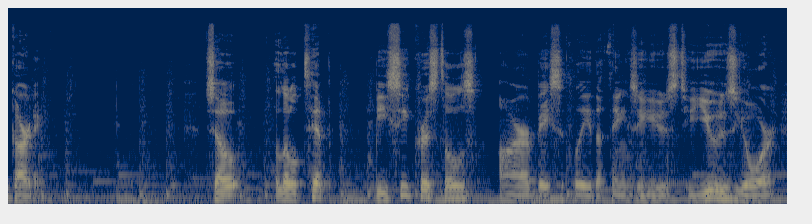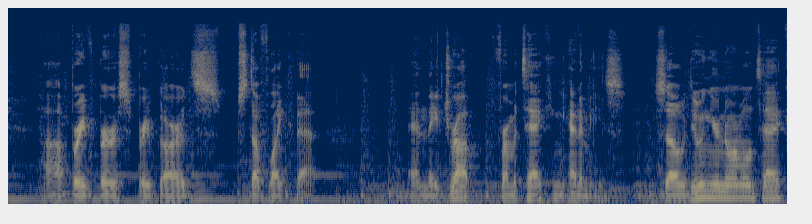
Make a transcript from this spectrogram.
guarding. So, a little tip BC crystals are basically the things you use to use your uh, Brave Bursts, Brave Guards, stuff like that. And they drop from attacking enemies. So, doing your normal attack,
